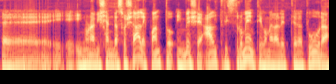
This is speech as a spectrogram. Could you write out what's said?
eh, in una vicenda sociale, quanto invece altri strumenti come la letteratura,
